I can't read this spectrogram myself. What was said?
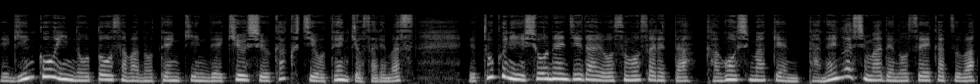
銀行員のお父様の転勤で九州各地を転居されます。特に少年時代を過ごされた鹿児島県種子島での生活は、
